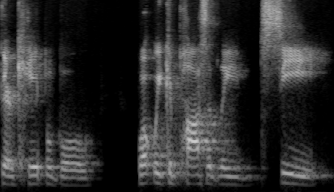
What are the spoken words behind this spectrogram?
they're capable, what we could possibly see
